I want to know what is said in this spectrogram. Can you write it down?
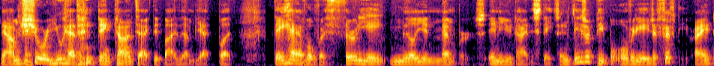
Now, I'm hmm. sure you haven't been contacted by them yet, but they have over 38 million members in the United States. And these are people over the age of 50, right?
